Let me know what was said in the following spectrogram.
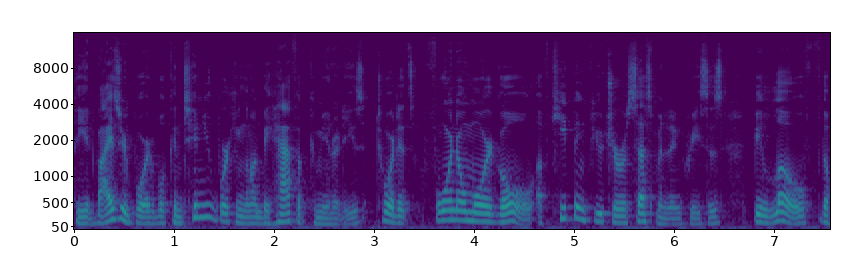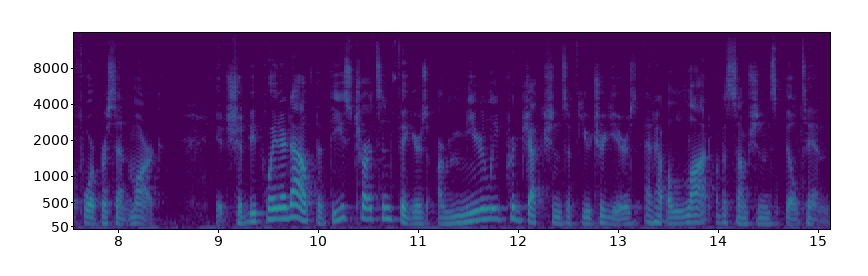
The Advisory Board will continue working on behalf of communities toward its four No More goal of keeping future assessment increases below the 4% mark. It should be pointed out that these charts and figures are merely projections of future years and have a lot of assumptions built in,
